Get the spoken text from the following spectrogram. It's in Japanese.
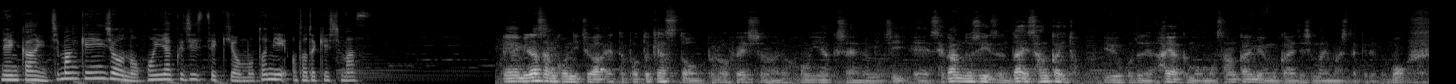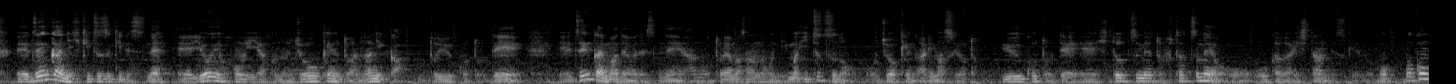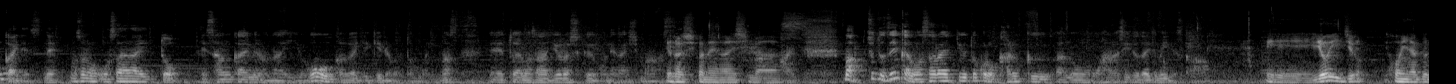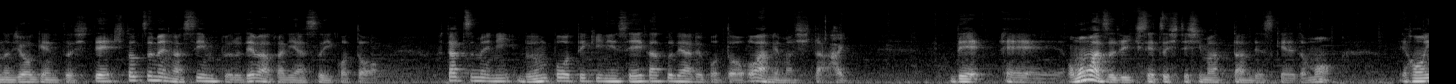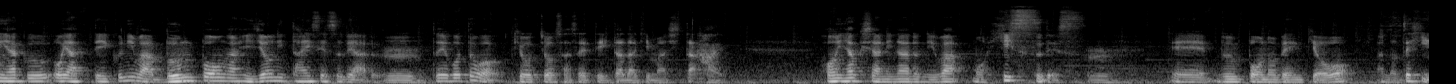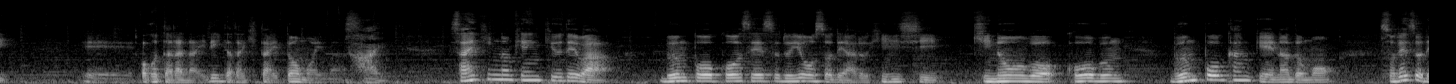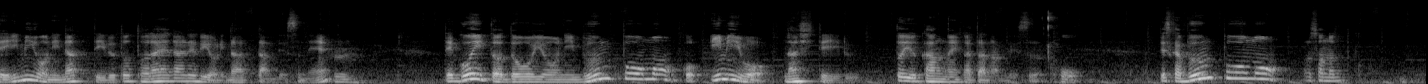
年間1万件以上の翻訳実績をもとにお届けします。えー、皆さんこんにちは、えっと、ポッドキャスト「プロフェッショナル翻訳者への道」えー、セカンドシーズン第3回ということで早くももう3回目を迎えてしまいましたけれども、えー、前回に引き続きですね、えー、良い翻訳の条件とは何かということで、えー、前回まではですねあの富山さんの方に今5つの条件がありますよということで、え1つ目と2つ目をお伺いしたんですけれども、まあ、今回ですねそのおさらいと3回目の内容をお伺いできればと思います、えー、富山さんよろしくお願いします。よろしくお願いします、はい、まあ、ちょっと前回のおさらいというところを軽くあのお話しいただいてもいいですか？えー、良い翻訳の条件として1つ目がシンプルで分かりやすいこと。2つ目に文法的に正確であることを挙げました、はい。で、えー、思わず力説してしまったんですけれども翻訳をやっていくには文法が非常に大切である、うん、ということを強調させていただきました、はい、翻訳者になるにはもう必須です、うん、えー、文法の勉強をあのぜひ、えー、怠らないでいただきたいと思います、はい、最近の研究では文法を構成する要素である品詞機能語構文文法関係などもそれぞれ意味を担っていると捉えられるようになったんですね、うん、で語彙と同様に文法もこう意味を成しているという考え方なんですですから文法もその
